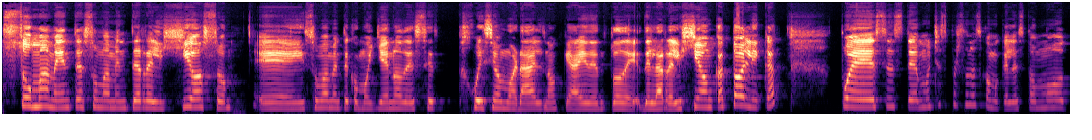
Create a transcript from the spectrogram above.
sumamente, sumamente religioso eh, y sumamente como lleno de ese juicio moral, ¿no? Que hay dentro de, la religión católica, pues este, muchas personas como que les tomó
